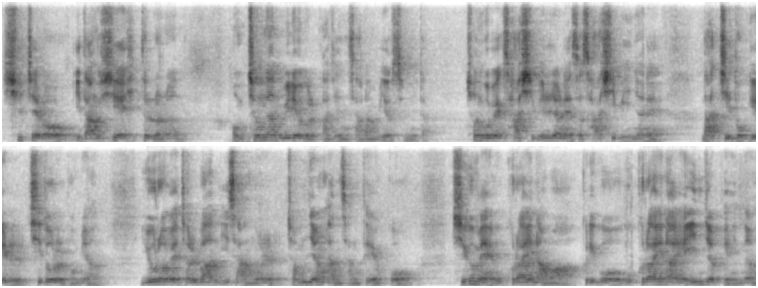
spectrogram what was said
실제로 이 당시에 히틀러는 엄청난 위력을 가진 사람이었습니다. 1941년에서 42년에 나치 독일 지도를 보면 유럽의 절반 이상을 점령한 상태였고 지금의 우크라이나와 그리고 우크라이나에 인접해 있는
